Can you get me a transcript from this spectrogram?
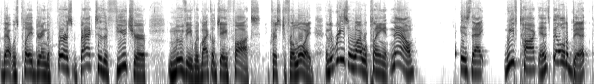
that was played during the first Back to the Future movie with Michael J. Fox and Christopher Lloyd. And the reason why we're playing it now is that we've talked, and it's been a little bit,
